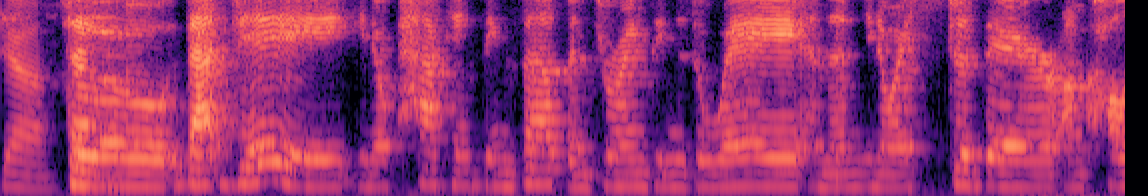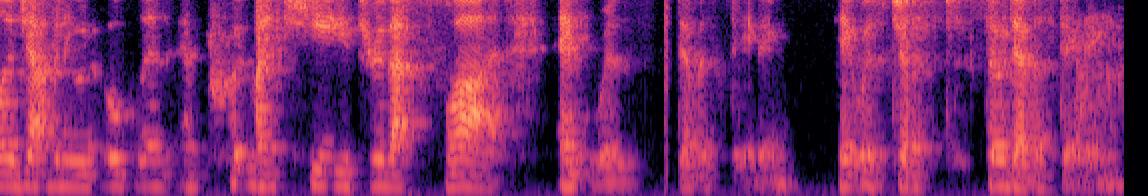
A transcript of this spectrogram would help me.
Yeah. So that day, you know, packing things up and throwing things away. And then, you know, I stood there on College Avenue in Oakland and put my key through that slot. And it was devastating. It was just so devastating.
